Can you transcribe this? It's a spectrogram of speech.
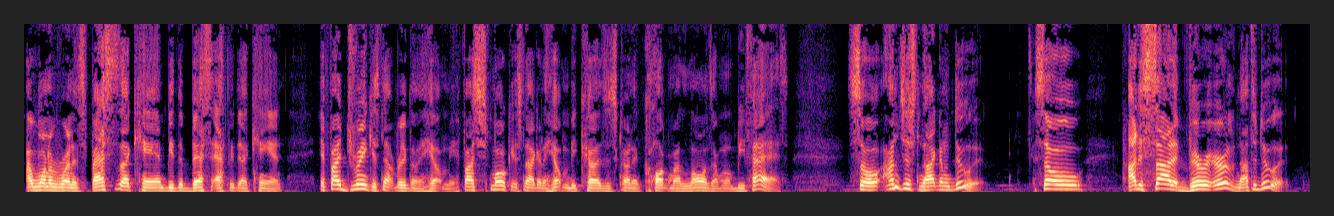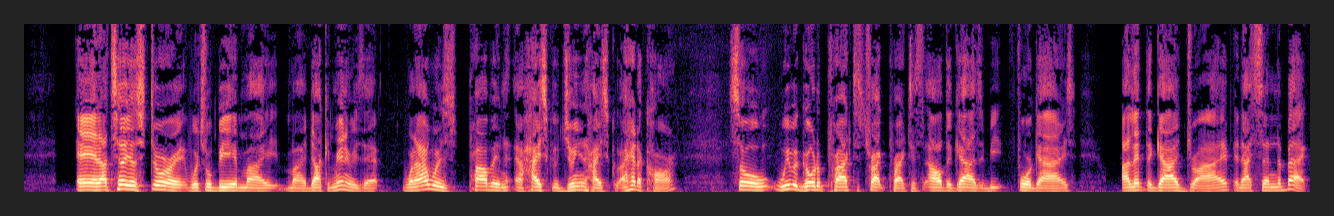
I want to run as fast as I can, be the best athlete I can." If I drink, it's not really going to help me. If I smoke, it's not going to help me because it's going to clog my lungs. I won't be fast. So I'm just not going to do it. So I decided very early not to do it. And I'll tell you a story, which will be in my, my documentaries, that when I was probably in high school, junior high school, I had a car. So we would go to practice, track practice, all the guys, would be four guys. I let the guy drive, and I in the back.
